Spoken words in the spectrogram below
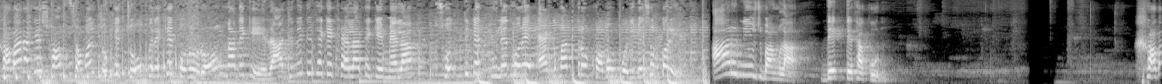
সবার আগে সব সময় চোখে চোখ রেখে কোনো রং না দেখে রাজনীতি থেকে খেলা থেকে মেলা সত্যিকে তুলে ধরে একমাত্র খবর পরিবেশন করে আর নিউজ বাংলা। দেখতে থাকুন। সবার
